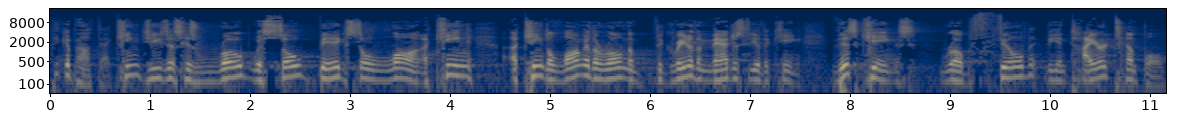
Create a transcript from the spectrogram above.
Think about that. King Jesus, his robe was so big, so long. A king, a king, the longer the robe, the, the greater the majesty of the king. This king's robe filled the entire temple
